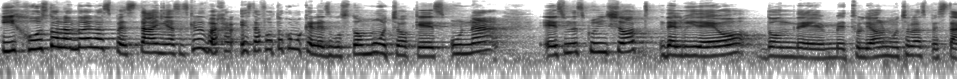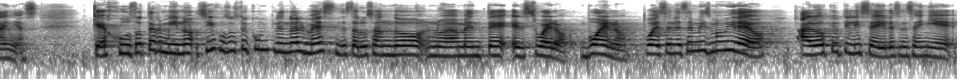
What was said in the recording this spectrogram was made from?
Y justo hablando de las pestañas, es que les voy a dejar esta foto como que les gustó mucho, que es una... Es un screenshot del video donde me chulearon mucho las pestañas que justo termino, sí, justo estoy cumpliendo el mes de estar usando nuevamente el suero. Bueno, pues en ese mismo video, algo que utilicé y les enseñé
